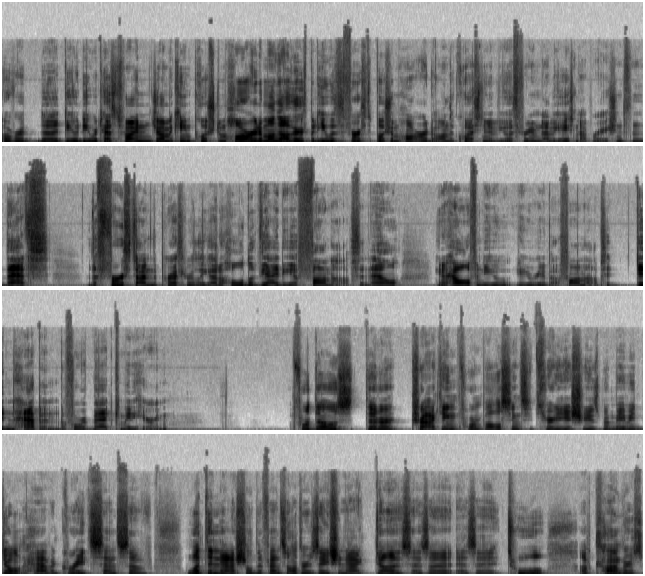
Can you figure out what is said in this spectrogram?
over at the DoD were testifying, and John McCain pushed him hard, among others, but he was the first to push him hard on the question of U.S. freedom navigation operations, and that's the first time the press really got a hold of the idea of FONOPS. And now, you know, how often do you, do you read about FONOPS? It didn't happen before that committee hearing for those that are tracking foreign policy and security issues, but maybe don't have a great sense of what the National Defense Authorization Act does as a as a tool of Congress,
